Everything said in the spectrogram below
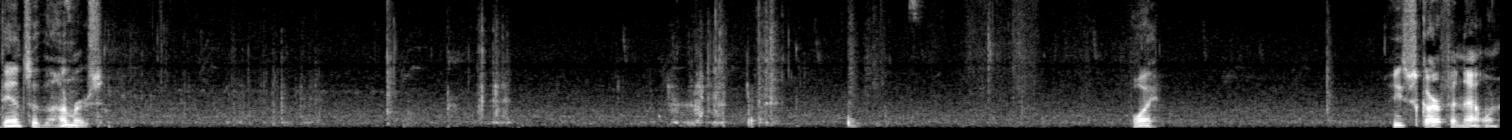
dance of the Hummers. Boy, he's scarfing that one.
